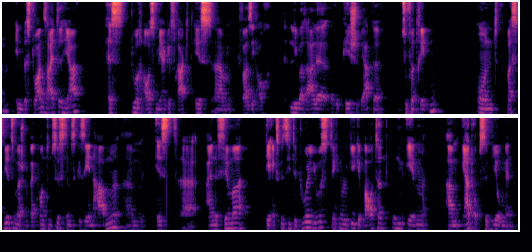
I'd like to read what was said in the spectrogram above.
ähm, Investorenseite her es durchaus mehr gefragt ist, ähm, quasi auch liberale europäische Werte zu vertreten. Und was wir zum Beispiel bei Quantum Systems gesehen haben, ähm, ist äh, eine Firma, die explizite Dual-Use-Technologie gebaut hat, um eben ähm, Erdobservierungen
